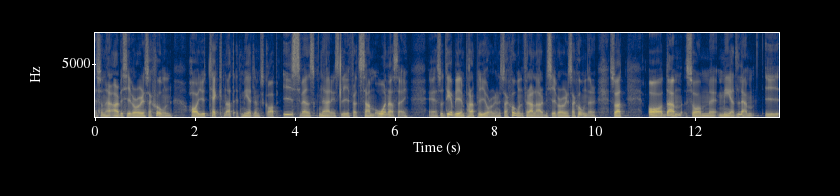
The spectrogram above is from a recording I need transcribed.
sån här arbetsgivarorganisation har ju tecknat ett medlemskap i svensk näringsliv för att samordna sig. Eh, Så det blir en paraplyorganisation för alla arbetsgivarorganisationer så att Adam som medlem i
